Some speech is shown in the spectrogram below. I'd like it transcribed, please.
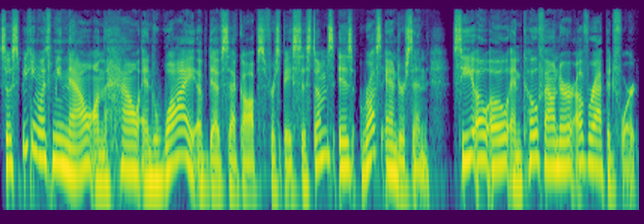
So, speaking with me now on the how and why of DevSecOps for space systems is Russ Andersson, COO and co founder of RapidFort.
